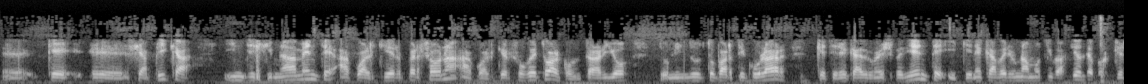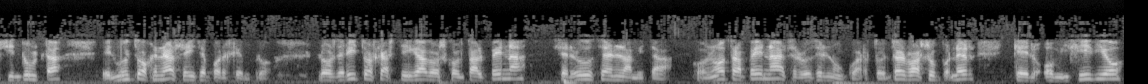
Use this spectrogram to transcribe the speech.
eh, que eh, se aplica indiscriminadamente a cualquier persona, a cualquier sujeto, al contrario de un indulto particular, que tiene que haber un expediente y tiene que haber una motivación de por qué se indulta. En un indulto general se dice, por ejemplo, los delitos castigados con tal pena se reducen en la mitad, con otra pena se reducen en un cuarto. Entonces va a suponer que el homicidio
